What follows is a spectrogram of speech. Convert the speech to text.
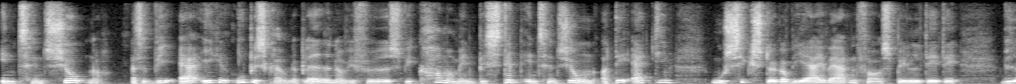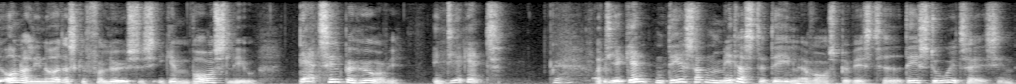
intentioner. Altså, vi er ikke ubeskrevne blade, når vi fødes. Vi kommer med en bestemt intention, og det er de musikstykker, vi er i verden for at spille. Det er det vidunderlige noget, der skal forløses igennem vores liv. Dertil behøver vi en dirigent. Ja. Og dirigenten, det er så den midterste del af vores bevidsthed. Det er stueetagen.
